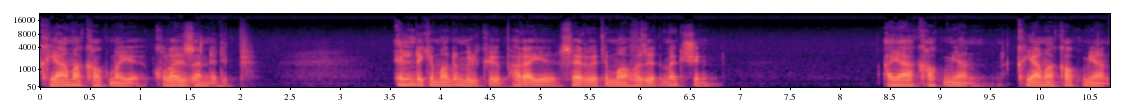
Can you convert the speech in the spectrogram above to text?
Kıyama kalkmayı kolay zannedip elindeki malı mülkü, parayı, serveti muhafaza etmek için ayağa kalkmayan, kıyama kalkmayan,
